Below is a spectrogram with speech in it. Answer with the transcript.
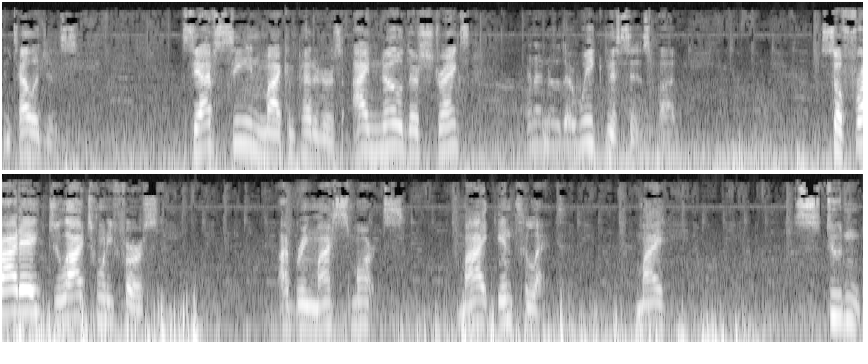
Intelligence. See, I've seen my competitors. I know their strengths and I know their weaknesses, bud. So Friday, July 21st, I bring my smarts, my intellect, my student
